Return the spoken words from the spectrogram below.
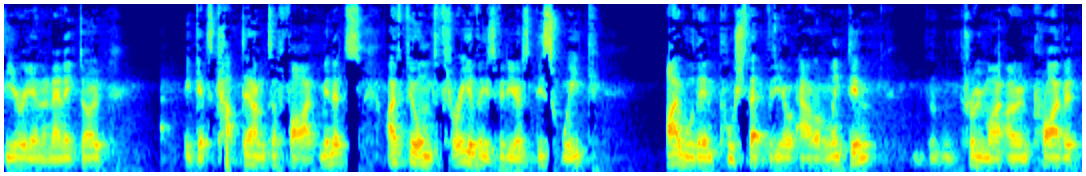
theory and an anecdote. It gets cut down to five minutes. I filmed three of these videos this week. I will then push that video out on LinkedIn through my own private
